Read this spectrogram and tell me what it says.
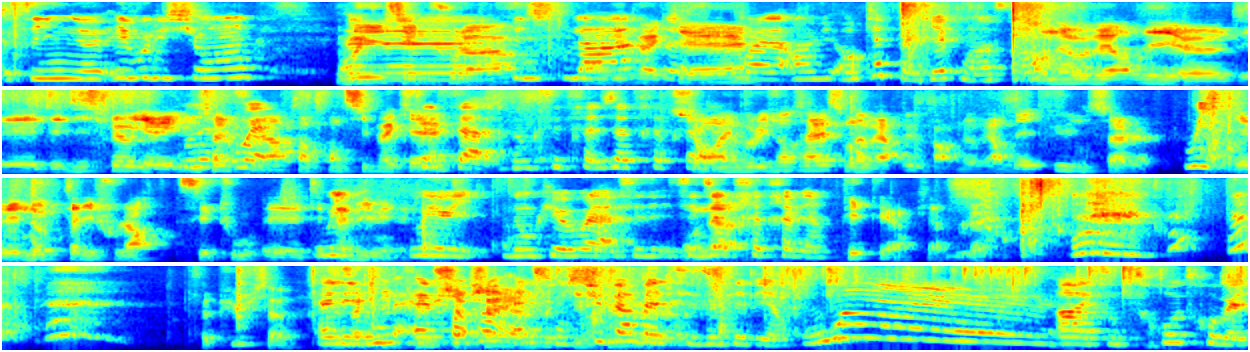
c'est une évolution. Oui, Euh, c'est une full art. C'est une full art. En 8 paquets. Voilà, en, huit- en 4 paquets pour l'instant. On a ouvert des, euh, des, des displays où il y avait une On a- seule art en 36 C'est paquets. ça, donc c'est très, déjà très très Sur. Révolution Céleste, on a ouvert une, enfin, on a ouvert des, une seule. Oui. Il y avait Noctali full art, c'est tout, et elle était Oui, abîmée. oui, oui. Donc euh, voilà, c'est c'est déjà a- très très bien. Pété un câble. ça pue ça. Elle C'est est, ça pue. elles, sont super pue, belles euh. ces ETV. Hein. Ouais Ah, elles sont trop trop belles.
